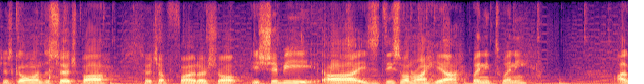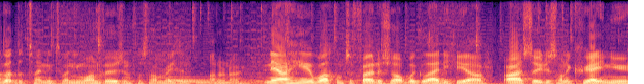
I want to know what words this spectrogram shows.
just go on the search bar search up photoshop it should be uh is this one right here 2020 I got the 2021 version for some reason. I don't know. Now here, welcome to Photoshop. We're glad you're here. Alright, so you just want to create new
